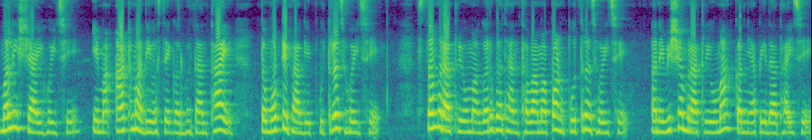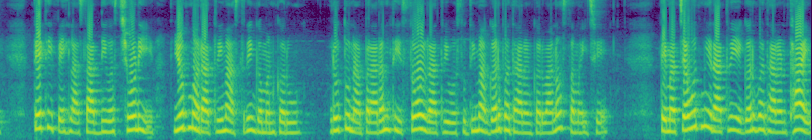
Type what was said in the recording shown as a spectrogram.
મલિશાય હોય છે. એમાં આઠમા દિવસે ગર્ભધાન થાય, તો મોટે ભાગે પુત્ર જ હોય છે. સમરાત્રિઓમાં ગર્ભધાન થવામાં પણ પુત્ર જ હોય છે અને વિષમ રાત્રિઓમાં કન્યા પેદા થાય છે. તેથી પહેલાં સાત દિવસ છોડી યુગ્મ રાત્રિમાં સ્ત્રી ગમન કરવું. ઋતુના પ્રારંભથી સોળ રાત્રિઓ સુધીમાં ગર્ભધારણ કરવાનો સમય છે. તેમાં ચૌદમી રાત્રિએ ગર્ભધારણ થાય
